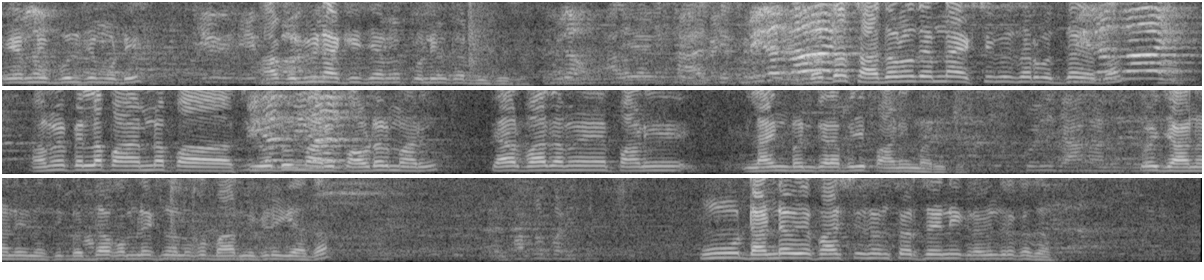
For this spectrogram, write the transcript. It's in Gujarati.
એ એમની ભૂલ છે મોટી. આ ગુલવી નાખી છે અમે કુલિંગ કરી દીધું છે. બધા સાધનો તો એમના એક્સટિંગ્યુશર બધા જ હતા. અમે પહેલાં એમના સીઓ ટુ માર્યું પાવડર માર્યું. ત્યારબાદ અમે પાણી લાઈન બંધ કર્યા પછી પાણી માર્યું હતું. કોઈ જાનહાની નથી. બધા કોમ્પ્લેક્સના લોકો બહાર નીકળી ગયા હતા. હું દાંડવજે ફાયર સ્ટેશન સર સૈનિક રવિન્દ્ર કદમ.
